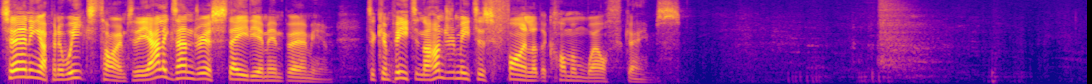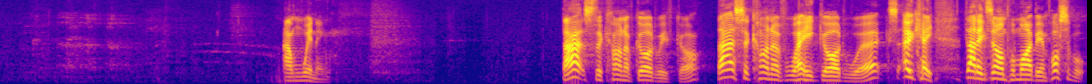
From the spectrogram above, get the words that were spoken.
turning up in a week's time to the Alexander Stadium in Birmingham to compete in the 100 metres final at the Commonwealth Games. And winning. That's the kind of God we've got. That's the kind of way God works. Okay, that example might be impossible.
